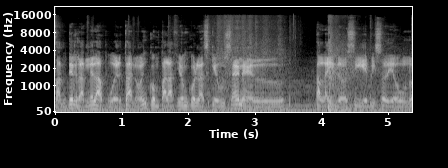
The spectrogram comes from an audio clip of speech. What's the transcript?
Bastante grande la puerta, ¿no? En comparación con las que usa en el Half-Life 2 y episodio 1.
